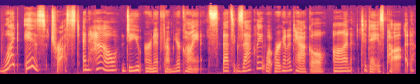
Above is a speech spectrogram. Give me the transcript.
what is trust and how do you earn it from your clients? That's exactly what we're going to tackle on today's pod.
